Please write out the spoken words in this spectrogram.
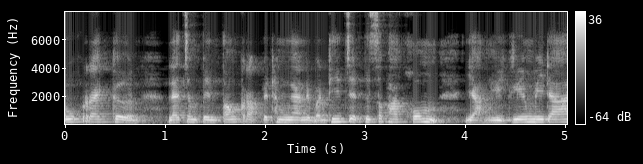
ลูกแรกเกิด และจำเป็นต้องกลับไปทำงานในวันที่ 7 พฤษภาคม อย่างหลีกเลี่ยงไม่ได้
